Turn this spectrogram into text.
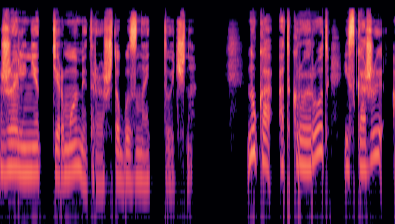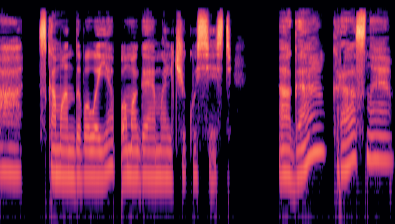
Жаль, нет термометра, чтобы знать точно. «Ну-ка, открой рот и скажи «а», — скомандовала я, помогая мальчику сесть. «Ага, красная.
